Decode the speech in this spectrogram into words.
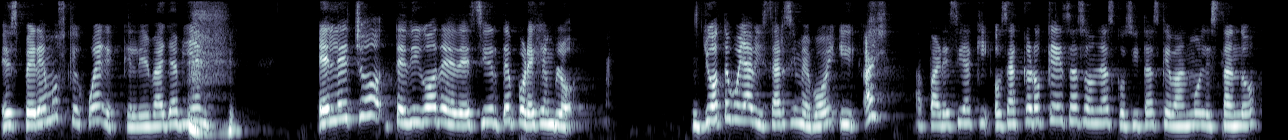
Esperemos que juegue, que le vaya bien. El hecho, te digo, de decirte, por ejemplo, yo te voy a avisar si me voy y, ay, aparecí aquí. O sea, creo que esas son las cositas que van molestando.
